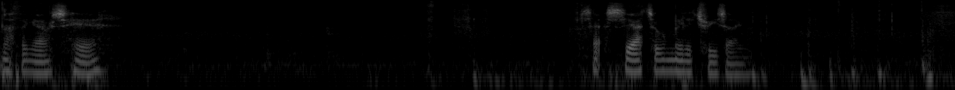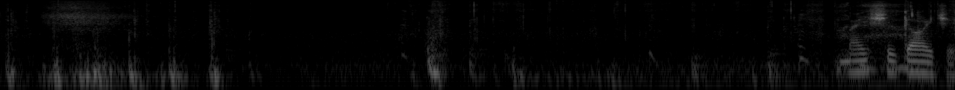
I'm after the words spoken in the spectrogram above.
Nothing else here. Se- Seattle Military Zone. May she guide you.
